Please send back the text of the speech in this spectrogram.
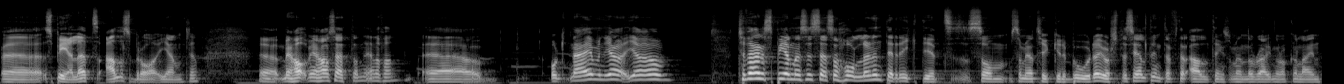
eh, spelet alls bra egentligen. Eh, men, jag har, men jag har sett den i alla fall. Eh, och nej, men jag, jag Tyvärr spelmässigt sett så håller det inte riktigt som, som jag tycker det borde ha gjort, speciellt inte efter allting som ändå Ragnarok Online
